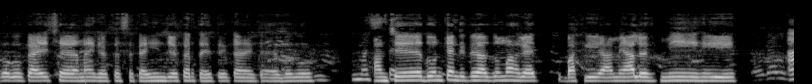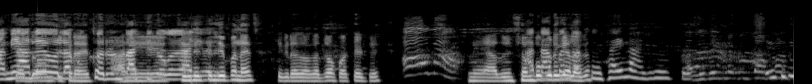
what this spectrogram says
बघू काय छ- नाही का कसं काय एन्जॉय करता येते काय काय बघू. मस्त आमचे दोन कॅन्डिडेट अजून महाग आहेत. बाकी आम्ही आलोय मी ही आम्ही त्या आलोय दोन ओला तिकडे बुक आहेत. करून बाकी दोघं गाडीवर पण आहेत. तिकडे बघा जोपा खेळते आणि अजून शंभू आता कुठे आपण गेला का? दाखवू. हाय ना, अजून एक. ए, कुठे?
